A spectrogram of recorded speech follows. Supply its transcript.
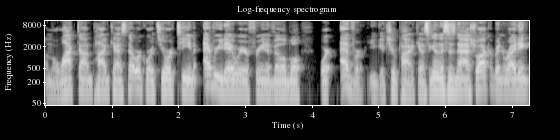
on the Locked On Podcast Network, where it's your team every day, where you're free and available wherever you get your podcast. Again, this is Nash Walker. Been writing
